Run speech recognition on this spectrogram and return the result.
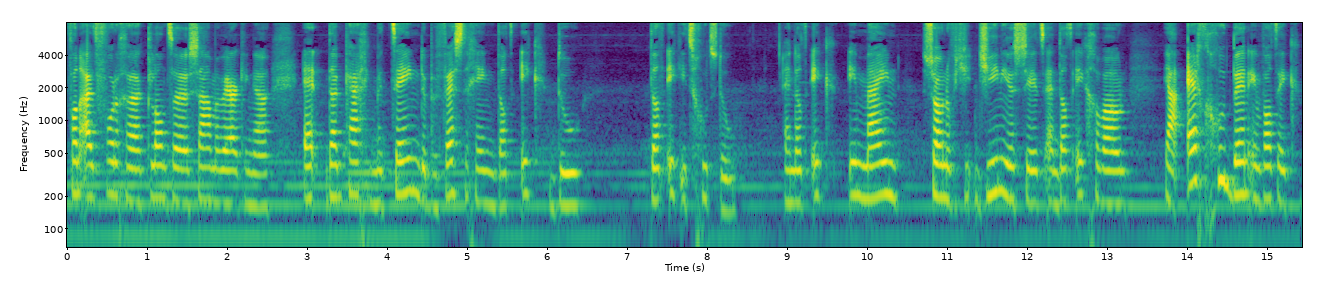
vanuit vorige klanten samenwerkingen. En dan krijg ik meteen de bevestiging dat ik doe. Dat ik iets goeds doe. En dat ik in mijn zone of genius zit. En dat ik gewoon ja, echt goed ben in wat ik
